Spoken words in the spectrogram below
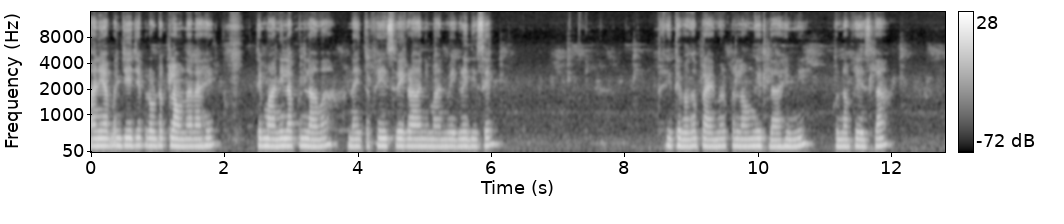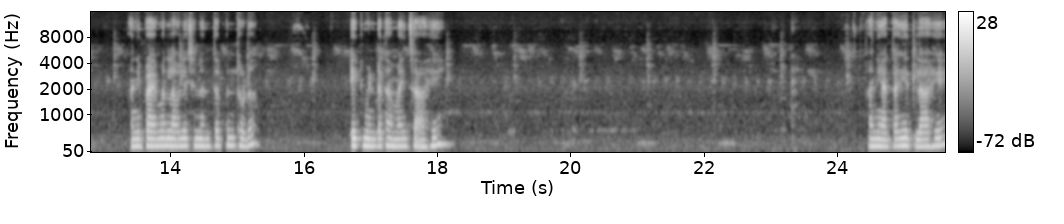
आणि आपण जे जे प्रोडक्ट लावणार आहे ते मानेला पण लावा. नाही तर फेस वेगळा आणि मान वेगळी दिसेल. तर इथे बघा प्रायमर पण लावून घेतलं आहे मी पुन्हा फेसला आणि प्रायमर लावल्याच्या नंतर पण थोडं एक मिनटं थांबायचं आहे. आणि आता घेतलं आहे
